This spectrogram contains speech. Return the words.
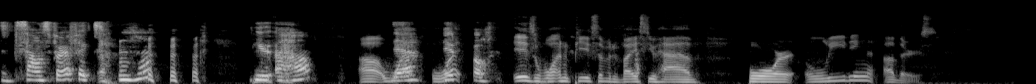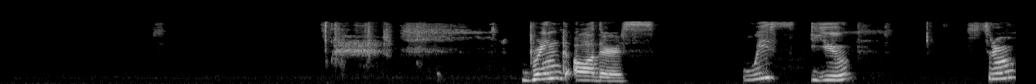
it sounds perfect. hmm You uh huh. Uh, what Yeah. what Beautiful. is one piece of advice you have for leading others? bring others with you through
